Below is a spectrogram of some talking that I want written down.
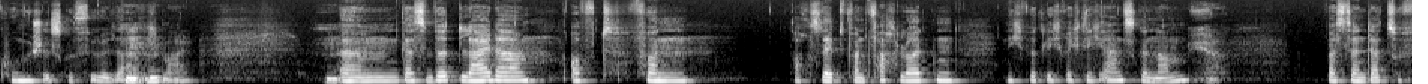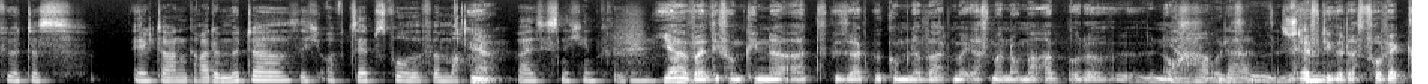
komisches Gefühl, sage mhm. ich mal. Mhm. Ähm, das wird leider oft von, auch selbst von Fachleuten, nicht wirklich richtig ernst genommen. Ja. Was dann dazu führt, dass Eltern, gerade Mütter, sich oft Selbstvorwürfe machen, ja. weil sie es nicht hinkriegen. Ja, weil sie vom Kinderarzt gesagt bekommen, da warten wir erstmal nochmal ab oder äh, noch ja, oder das heftiger, das vorweg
